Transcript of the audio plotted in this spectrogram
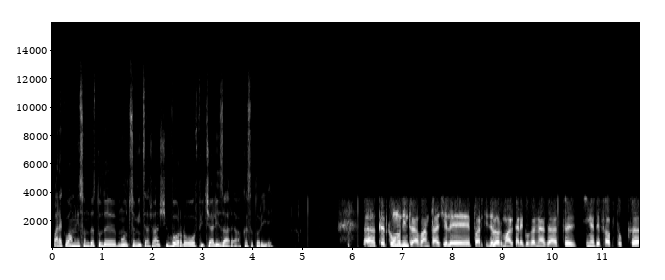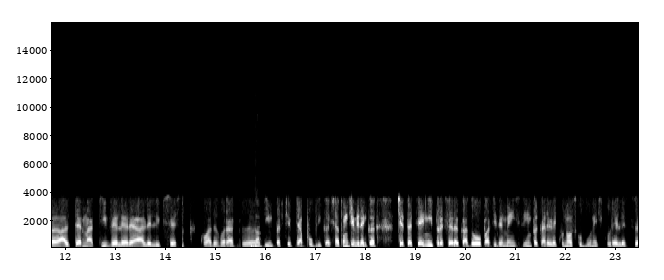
pare că oamenii sunt destul de mulțumiți așa și vor o oficializare a căsătoriei. Uh, cred că unul dintre avantajele partidelor mari care guvernează astăzi ține de faptul că alternativele reale lipsesc cu adevărat uh, da. din percepția publică. Și atunci evident că cetățenii preferă ca două partide mainstream pe care le cunosc cu bune și cu rele să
